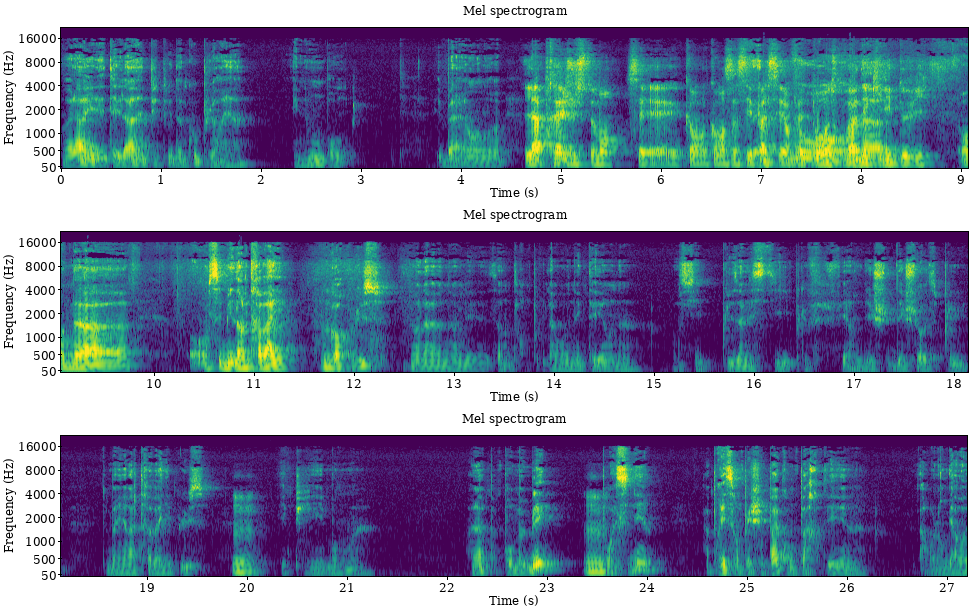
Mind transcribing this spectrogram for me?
Voilà, il était là, et puis tout d'un coup, plus rien. Et nous, bon. Et ben, on, L'après, justement, c'est comment, comment ça s'est Ben, passé en fait pour retrouver un a- équilibre de vie? On a. On s'est mis dans le travail, Mm. encore plus. Dans, la, dans les là où on était, on a aussi plus investi, plus faire des, ch- des choses plus. de manière à travailler plus. Hmm. Et puis, bon. euh, voilà, pour meubler. Hmm. pour ainsi dire. Après, ça n'empêchait pas qu'on partait euh, à Roland Garros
